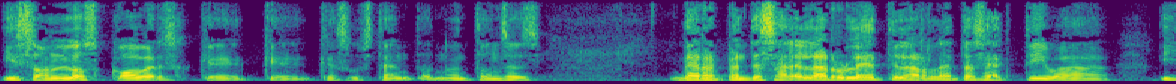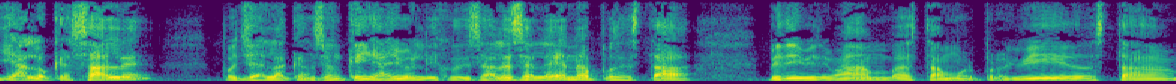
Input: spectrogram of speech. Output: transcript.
y son los covers que, que, que sustentan, ¿no? Entonces, de repente sale la ruleta y la ruleta se activa y ya lo que sale, pues ya es la canción que ya yo elijo. Si sale Selena, pues está Bamba, está Amor Prohibido, está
